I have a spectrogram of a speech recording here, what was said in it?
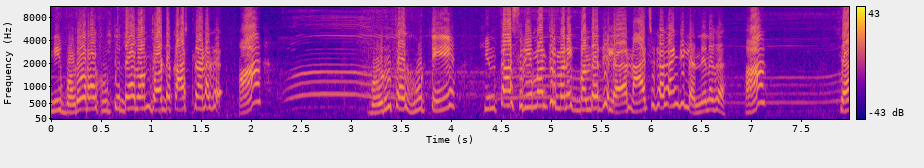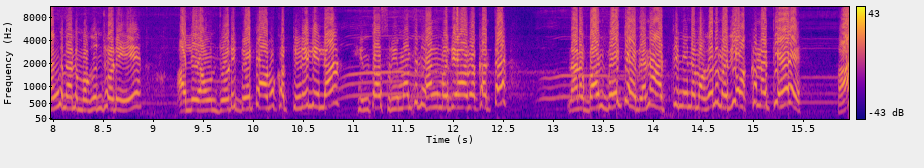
ನೀ ಬಡವರಾಗಿ ಹುಟ್ಟಿದ್ದ ಒಂದು ದೊಡ್ಡ ಕಾಸ್ ನನಗೆ ಆ? ಬಡತಾಗಿ ಹುಟ್ಟಿ ಇಂಥ ಶ್ರೀಮಂತ ಮನೆಗೆ ಬಂದದಿಲ್ಲ? ನಾಚಿಕಾಗಂಗಿಲ್ಲ ನಿನಗ ಹಾ ಹೆಂಗೆ ನನ್ನ ಮಗನ ಜೋಡಿ? ಅಲ್ಲಿ ಅವ್ನ ಜೋಡಿ ಭೇಟಿ ಆಗ್ಬೇಕಂತ ತಿಳಿಲಿಲ್ಲ? ಇಂಥ ಶ್ರೀಮಂತನ ಹೆಂಗ್ ಮದುವೆ ಆಗ್ಬೇಕಂತ? ನನಗೆ ಬಂದು ಭೇಟಿ ಆದನ ಅತ್ತಿ ನಿನ್ನ ಮಗನ ಮದುವೆ ಅಕ್ಕನ ಅಂತ ಹೇಳಿ ಆ?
